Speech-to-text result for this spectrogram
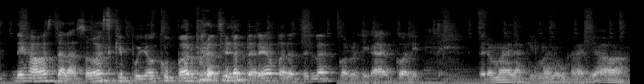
yo dejaba hasta las hojas que podía ocupar para hacer la tarea, para hacerla cuando llegara al cole. Pero madre, la firma nunca la llevaba.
